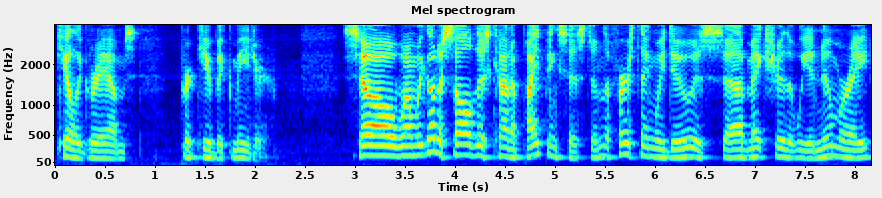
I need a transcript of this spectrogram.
kilograms per cubic meter. So when we go to solve this kind of piping system, the first thing we do is uh, make sure that we enumerate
